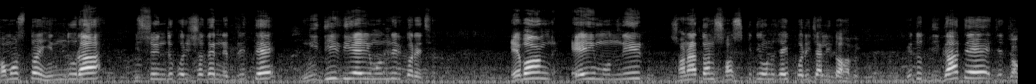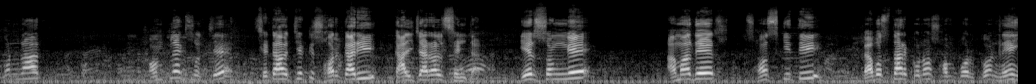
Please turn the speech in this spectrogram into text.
সমস্ত হিন্দুরা বিশ্ব হিন্দু পরিষদের নেতৃত্বে নিধি দিয়ে এই মন্দির করেছে এবং এই মন্দির সনাতন সংস্কৃতি অনুযায়ী পরিচালিত হবে। কিন্তু দীঘাতে যে জগন্নাথ কমপ্লেক্স হচ্ছে, সেটা হচ্ছে একটি সরকারি কালচারাল সেন্টার। এর সঙ্গে আমাদের সংস্কৃতি ব্যবস্থার কোনো সম্পর্ক নেই।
